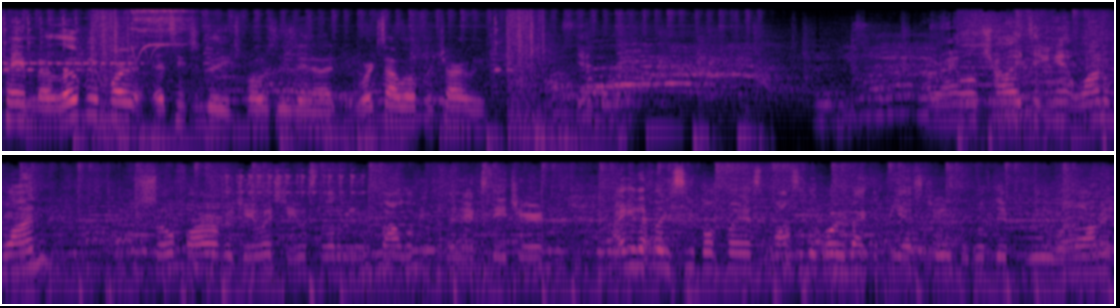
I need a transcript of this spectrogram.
Paying a little bit more attention to the explosives and uh, it works out well for Charlie. Yeah. All right, well, Charlie taking it 1-1. So far over J West. J West a little bit in thought looking for the next stage here. I can definitely see both players possibly going back to PS2. They both did really well on it.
